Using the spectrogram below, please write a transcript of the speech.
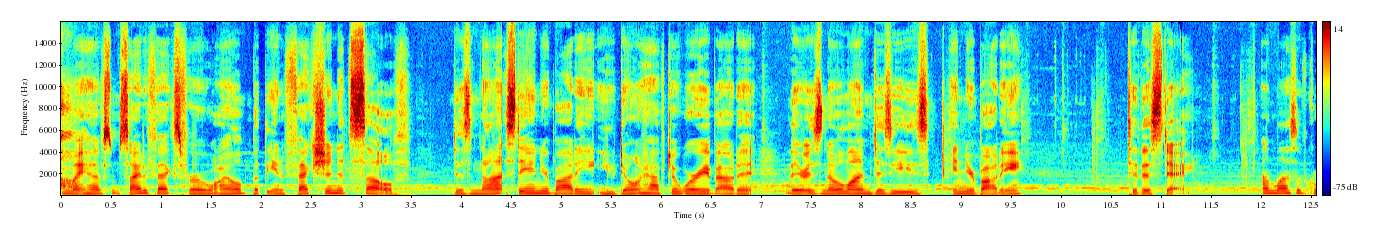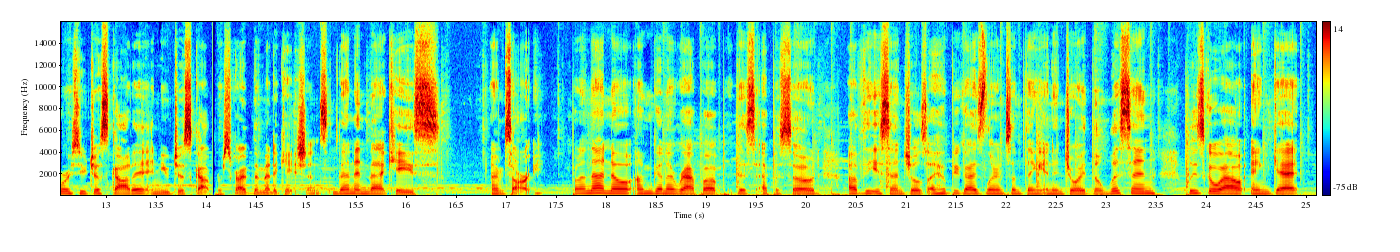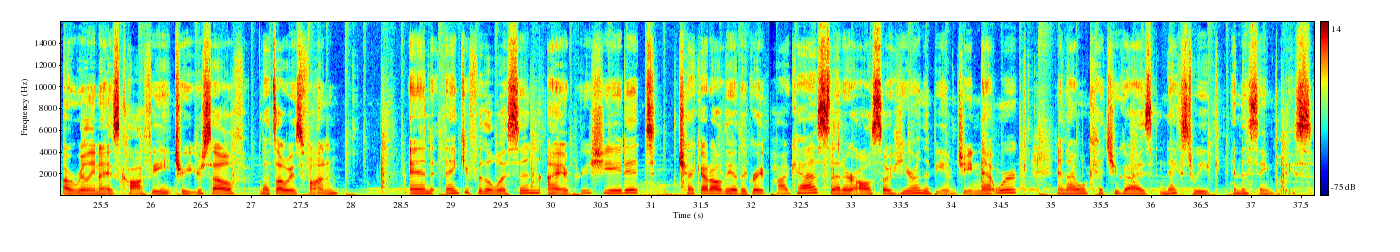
You might have some side effects for a while, but the infection itself does not stay in your body. You don't have to worry about it. There is no Lyme disease in your body to this day. Unless, of course, you just got it and you just got prescribed the medications. Then, in that case, I'm sorry. But on that note, I'm going to wrap up this episode of The Essentials. I hope you guys learned something and enjoyed the listen. Please go out and get a really nice coffee. Treat yourself. That's always fun. And thank you for the listen. I appreciate it. Check out all the other great podcasts that are also here on the BMG network. And I will catch you guys next week in the same place.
